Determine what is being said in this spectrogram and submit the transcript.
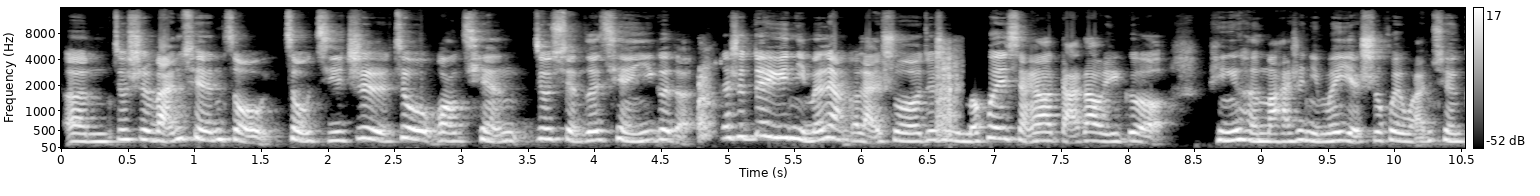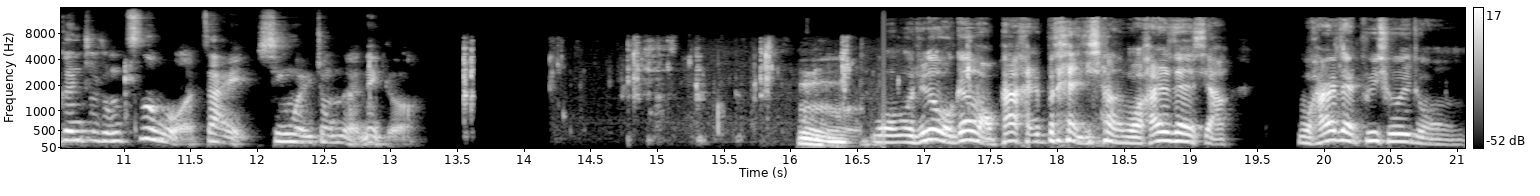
嗯，就是完全走走极致，就往前就选择前一个的。但是对于你们两个来说，就是你们会想要达到一个平衡吗？还是你们也是会完全更注重自我在行为中的那个？嗯，我我觉得我跟老潘还是不太一样，我还是在想，我还是在追求一种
